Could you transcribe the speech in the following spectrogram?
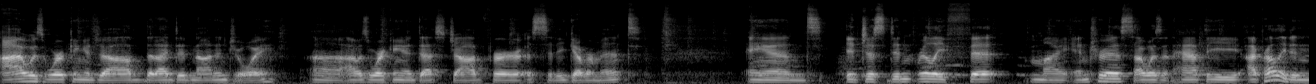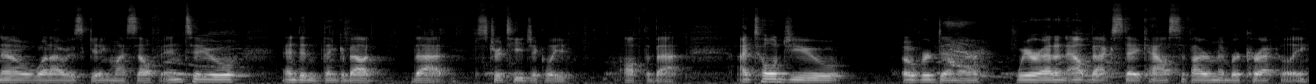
I was working a job that I did not enjoy. Uh, I was working a desk job for a city government, and it just didn't really fit my interests. I wasn't happy. I probably didn't know what I was getting myself into and didn't think about that strategically off the bat. I told you over dinner, we were at an Outback Steakhouse, if I remember correctly.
